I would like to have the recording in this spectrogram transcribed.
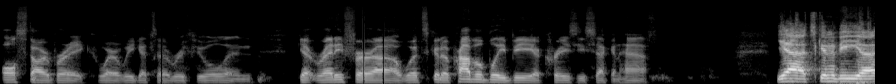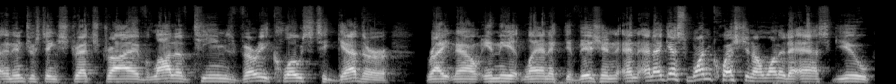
all star break where we get to refuel and get ready for uh, what's going to probably be a crazy second half. Yeah, it's going to be uh, an interesting stretch drive. A lot of teams very close together right now in the Atlantic Division. And and I guess one question I wanted to ask you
